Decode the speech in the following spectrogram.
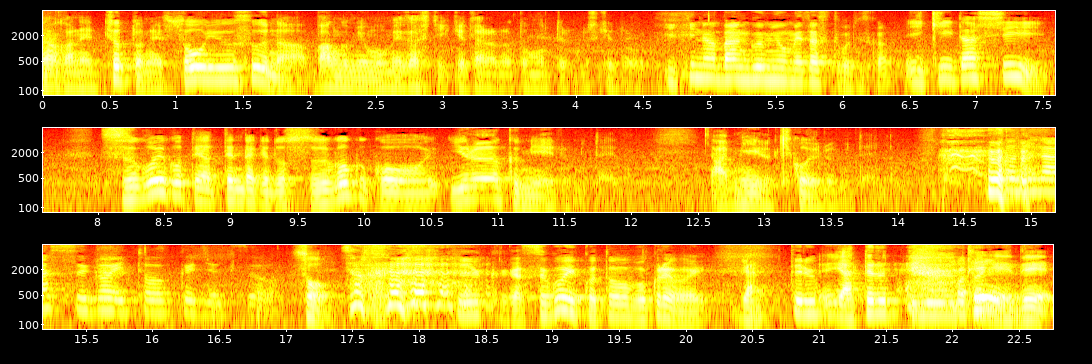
どなんかねちょっとねそういう風な番組も目指していけたらなと思ってるんですけど。粋な番組を目指すってことですか？粋だしすごいことやってんだけどすごくこうゆるく見えるみたいな。あ見える聞こえるみたいな。そんなすごいトーク術を。そう。っていうかすごいことを僕らはやってる。やってるっていう体で。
